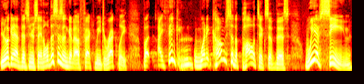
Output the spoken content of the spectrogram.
you're looking at this and you're saying, well, this isn't going to affect me directly. But I think mm. when it comes to the politics of this, we have seen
